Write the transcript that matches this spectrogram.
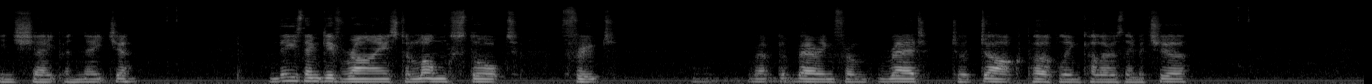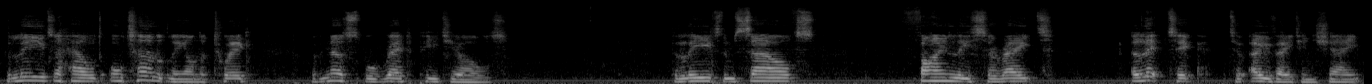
in shape and nature. And these then give rise to long stalked fruit uh, varying from red to a dark purple in colour as they mature. The leaves are held alternately on the twig with noticeable red petioles. The leaves themselves finely serrate, elliptic to ovate in shape,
